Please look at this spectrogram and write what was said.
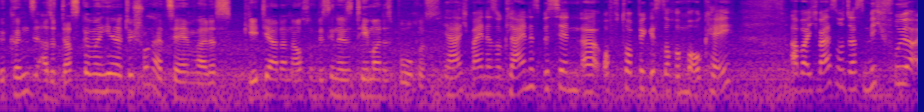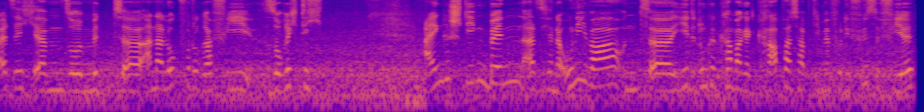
wir können sie, also das können wir hier natürlich schon erzählen, weil das geht ja dann auch so ein bisschen in das Thema des Buches. Ja, ich meine, so ein kleines bisschen äh, off-topic ist doch immer okay. Aber ich weiß noch, dass mich früher, als ich ähm, so mit äh, Analogfotografie so richtig eingestiegen bin, als ich an der Uni war und äh, jede Dunkelkammer gekapert habe, die mir vor die Füße fiel,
